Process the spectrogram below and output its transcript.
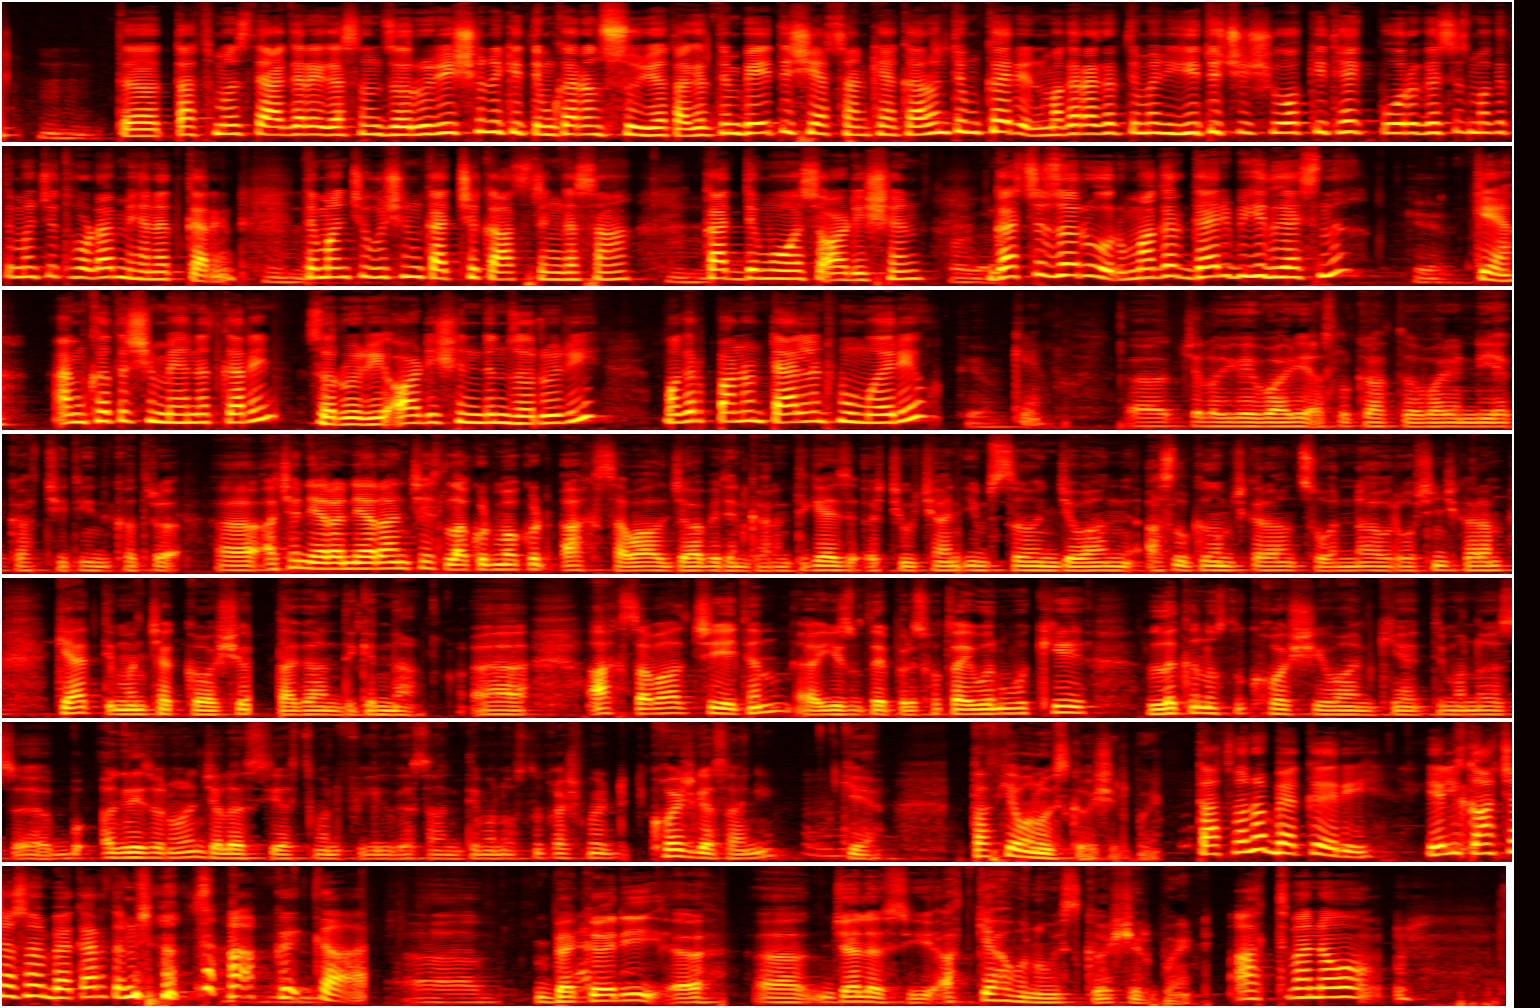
تہٕ تَتھ منٛز تہِ اَگرے گژھن ضروٗری چھُنہٕ کہِ تِم کَرن سُے یوت اَگر تِم بیٚیہِ تہِ چھِ یَژھان کیٚنٛہہ کَرُن تِم کٔرِنۍ مَگر اَگر تِمن یہِ تہِ چھُ شوق یہِ تہِ ہیٚکہِ پوٗرٕ گٔژھِتھ مَگر تِمن چھِ تھوڑا محنت کَرٕنۍ. تِمن چھِ وٕچھُن کَتہِ چھِ کاسٹِنٛگ گژھان کَتہِ دِمو أسۍ آڈِشن گژھِ ضروٗر مَگر گرِ بِہِتھ گژھِ نہٕ کیٚنٛہہ. اَمہِ خٲطرٕ چھِ محنت کَرٕنۍ ضروٗری آڈِشن دیُن ضروٗری مَگر پَنُن ٹیلنٹ مہٕ مٲرِو کیٚنٛہہ چلو یہِ گٔے واریاہ اَصٕل کَتھ واریاہ نیک کَتھ چھِ تِہنٛدِ خٲطرٕ اچھا نیران نیران چھِ أسۍ لۄکُٹ مۄکُٹ اکھ سوال جواب ییٚتٮ۪ن کران تِکیازِ أسۍ چھِ وٕچھان یِم سٲنۍ جوان اَصٕل کٲم چھِ کران سون ناو روشن چھِ کران کیاہ تِمن چھا کٲشُر تَگان تہِ نہ اکھ سوال چھُ ییٚتٮ۪ن یُس بہٕ تۄہہِ پرژھو تۄہہِ ووٚنوُ کہِ لُکن اوس نہٕ خۄش یِوان کیٚنٛہہ تِمن ٲس انگریٖز وَنان جلسی ٲس تِمن فیٖل گژھان تِمن اوس نہٕ کشمیٖر خۄش گژھان یہِ کیٚنٛہہ تَتھ کیاہ وَنو أسۍ کٲشِر پٲٹھۍ تَتھ وَنو بیکٲری ییٚلہِ کانٛہہ چھُ آسان بیکار تٔمِس چھُ آسان اکُے کار بیکٲری جلسی اَتھ کیاہ وَنو أسۍ کٲشِر پٲٹھۍ اَتھ وَنو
